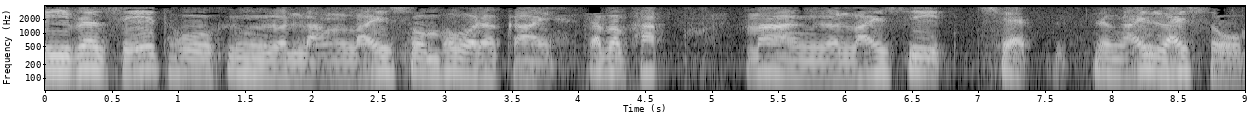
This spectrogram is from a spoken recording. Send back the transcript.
มีพระเสโทคือเหงื่อหลังไหลสมพระวรากายแตะประพักหน้าเหงื่อไหลซีดแฉดเรื่องไหลไหลโสม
